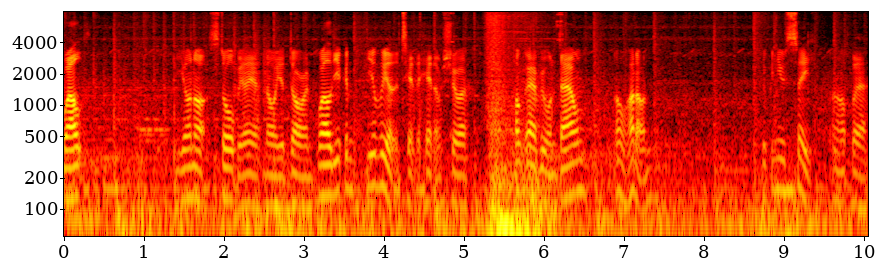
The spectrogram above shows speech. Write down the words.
Well, you're not Storpey, are you? No, you're Doran. Well, you can... You'll be able to take the hit, I'm sure. Hunker everyone down. Oh, hold on. Who can you see? Oh, up there.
